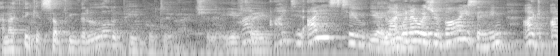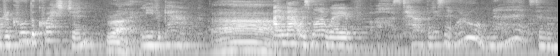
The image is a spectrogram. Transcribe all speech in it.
And I think it's something that a lot of people do actually. If I, they I did. I used to Yeah, like when I was revising. I'd, I'd record the question, right, leave a gap, ah, and that was my way of. Oh, it's terrible, isn't it? We're all nerds and a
